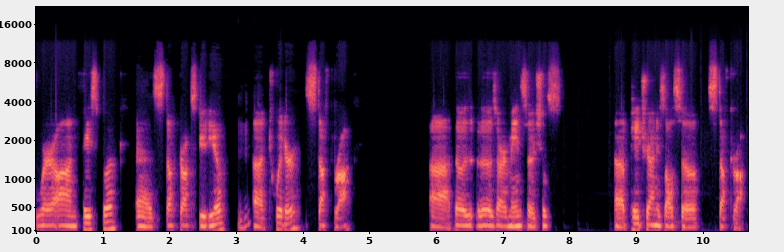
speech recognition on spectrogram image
we're on Facebook as Stuffed Rock Studio, mm-hmm. uh, Twitter Stuffed Rock. Uh, those those are our main socials. Uh, Patreon is also Stuffed Rock.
